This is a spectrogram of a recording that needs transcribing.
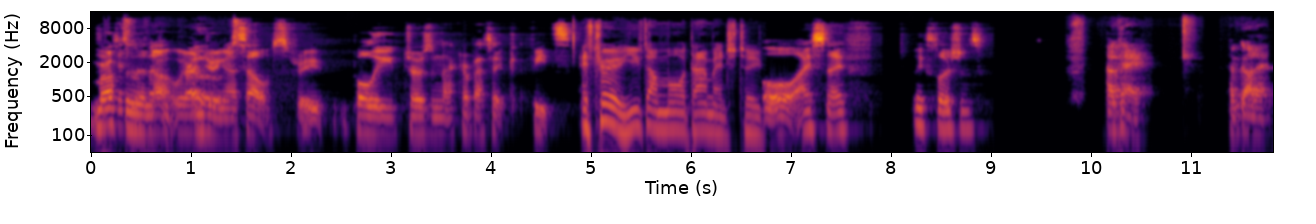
More often than not, we're injuring ourselves through poorly chosen acrobatic feats It's true. You've done more damage to. or ice knife explosions. Okay, I've got it.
